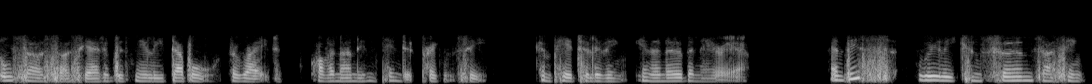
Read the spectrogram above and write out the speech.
also associated with nearly double the rate of an unintended pregnancy compared to living in an urban area. And this really confirms, I think,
